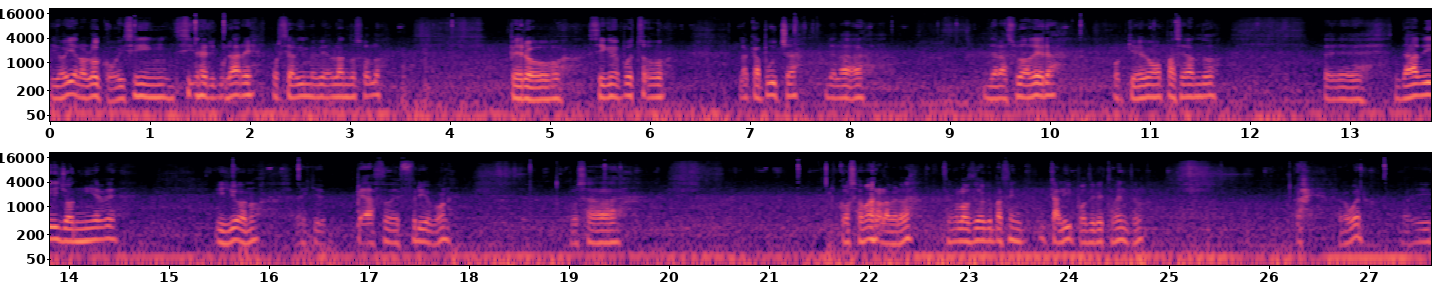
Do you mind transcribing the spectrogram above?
Y hoy a lo loco, hoy sin, sin auriculares, por si alguien me ve hablando solo. Pero sí que me he puesto la capucha de la, de la sudadera, porque hoy vamos paseando eh, Daddy, John Nieve y yo, ¿no? Es que pedazo de frío con. Cosa. Cosa mala, la verdad. Tengo los dedos que parecen calipos directamente, ¿no? Pero bueno, ahí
